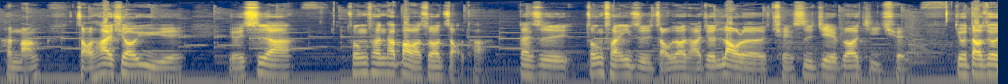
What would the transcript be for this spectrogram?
很忙，找他还需要预约。有一次啊，中川他爸爸说要找他，但是中川一直找不到他，就绕了全世界不知道几圈，就到最后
